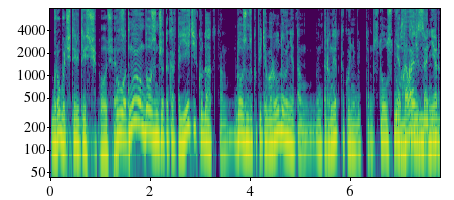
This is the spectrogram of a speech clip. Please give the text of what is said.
Грубо 4000 получается. Вот, ну и он должен что-то как-то ездить куда-то там, должен закупить оборудование, там, интернет какой-нибудь, там, стол, стул, Нет, давай, кондиционер.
